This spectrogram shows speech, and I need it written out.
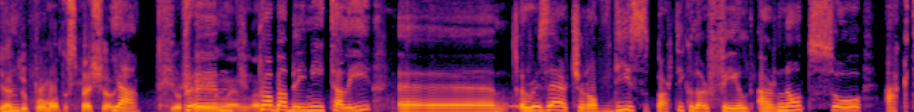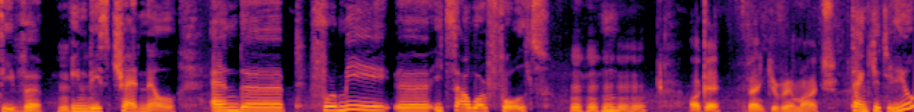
Yeah, to promote especially Yeah, your Pr- field um, and, and probably in Italy, uh, researchers of this particular field are not so active uh, Mm-hmm. in this channel, and uh, for me, uh, it's our fault. Okay, thank you very much. Thank you to you.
